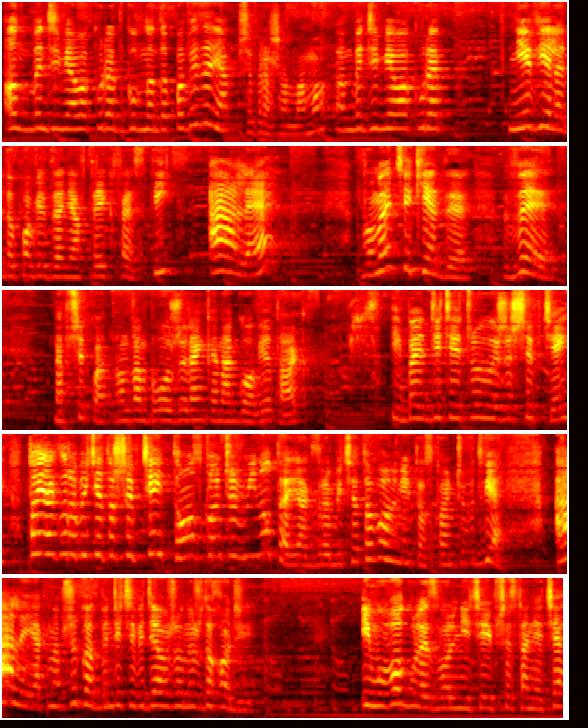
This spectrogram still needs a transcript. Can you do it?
On będzie miał akurat gówno do powiedzenia, przepraszam mamo, on będzie miał akurat niewiele do powiedzenia w tej kwestii, ale w momencie, kiedy wy, na przykład, on wam położy rękę na głowie, tak? I będziecie czuły, że szybciej, to jak zrobicie to szybciej, to on skończy w minutę. Jak zrobicie to wolniej, to skończy w dwie. Ale jak na przykład będziecie wiedziały, że on już dochodzi i mu w ogóle zwolnicie i przestaniecie,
